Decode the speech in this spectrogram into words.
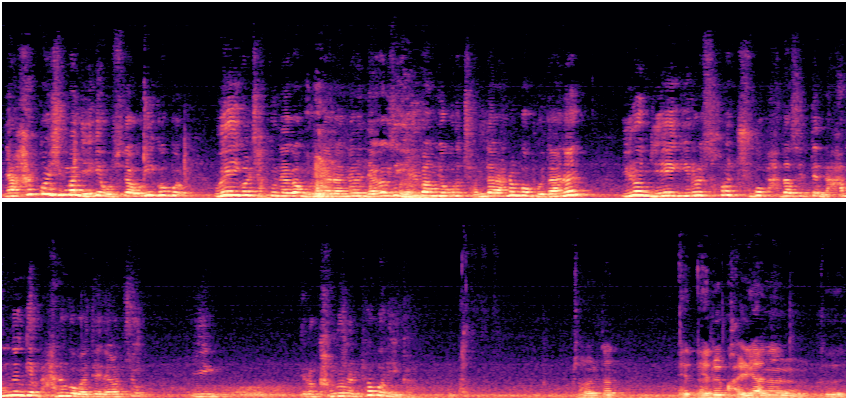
그냥 한 건씩만 얘기해 봅시다. 우리 이거 뭐, 왜 이걸 자꾸 내가 묻냐라면 내가 여기서 일방적으로 전달하는 것보다는 이런 얘기를 서로 주고 받았을 때 남는 게 많은 것 같아요. 내가 쭉 이 이런 강론을 펴보니까. 저는 일단 애, 애를 관리하는 그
